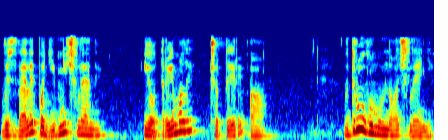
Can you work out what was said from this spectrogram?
ви звели подібні члени і отримали 4а. В другому многочлені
